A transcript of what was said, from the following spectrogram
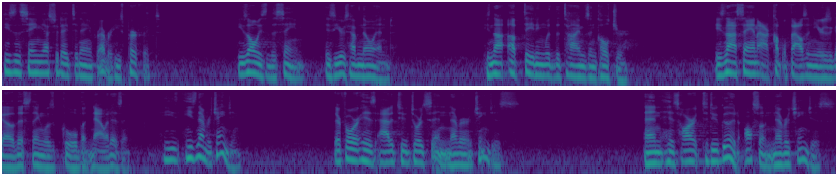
He's the same yesterday, today, and forever. He's perfect. He's always the same. His years have no end. He's not updating with the times and culture. He's not saying ah, a couple thousand years ago this thing was cool, but now it isn't. He, he's never changing. Therefore, his attitude towards sin never changes. And his heart to do good also never changes.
